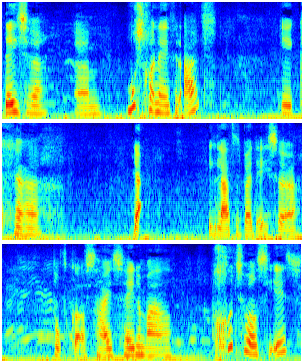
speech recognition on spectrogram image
deze um, moest gewoon even uit. Ik, uh, ja, ik laat het bij deze podcast. Hij is helemaal goed zoals hij is.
